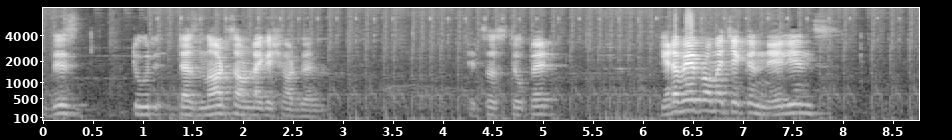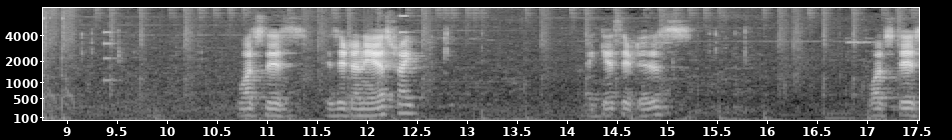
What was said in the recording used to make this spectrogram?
this dude does not sound like a shotgun. It's so stupid get away from my chicken aliens. What's this. Is it an airstrike? I guess it is. What's this.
